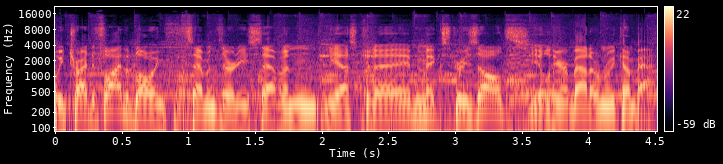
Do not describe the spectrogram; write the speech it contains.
We tried to fly the Boeing 737 yesterday, mixed results. You'll hear about it when we come back.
